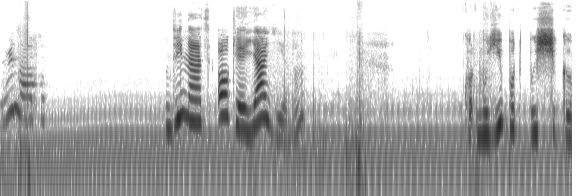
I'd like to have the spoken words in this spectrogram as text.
12. 12. Окей, я їду. Ко- Мої підписчики.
